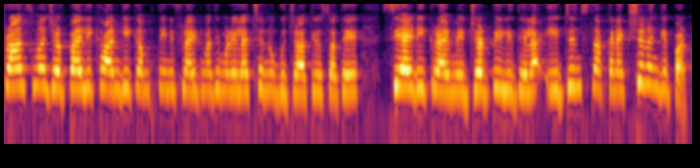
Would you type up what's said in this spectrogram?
ફ્રાન્સમાં ઝડપાયેલી ખાનગી કંપનીની ફ્લાઇટમાંથી મળેલા છન્નું ગુજરાતીઓ સાથે સીઆઈડી ક્રાઇમે ઝડપી લીધેલા એજન્ટ્સના કનેક્શન અંગે પણ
